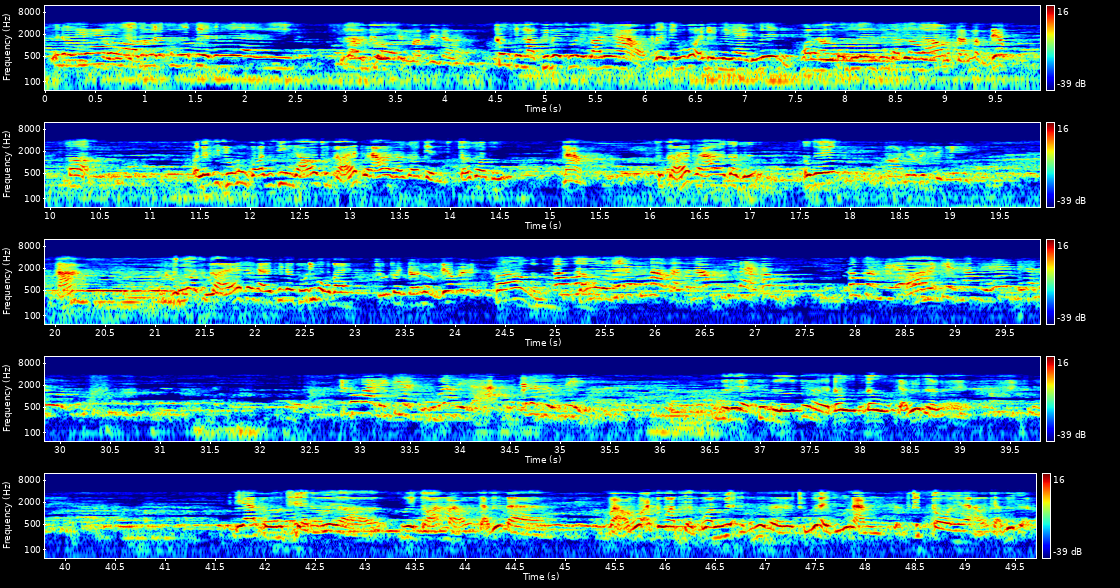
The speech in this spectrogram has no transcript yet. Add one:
Bây giờ đi không mà bây giờ không có tiền thì bây giờ thì làm không có tiền mặt bây giờ không tiền mặt thì bây giờ chú thanh toán như nào? Bây giờ chú gọi điện người nhà chú lên hoặc là người thân chú lên thanh toán tiền cho cháu chắn bằng đép không. Còn nếu như chú không có chú xin cháu chú cởi hết quần áo cháu cho tiền cháu cho chú. Nào. Chú cởi hết quần áo ra cho chú. Ok? Vào nhà vệ sinh đi. Hả? Chú ơi chú cởi hết trong nhà xin cho chú đi bộ về. Chú thanh toán bằng đép đấy. Không Không, cháu không, chú đi về cái là lớn ở đâu đâu chả biết được. Đi ác cũng chuyện rồi bây quy toán mà không chả biết là bảo gọi công an trưởng công an huyện không biết là chú này chú làm chức to như nào không chả biết được.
